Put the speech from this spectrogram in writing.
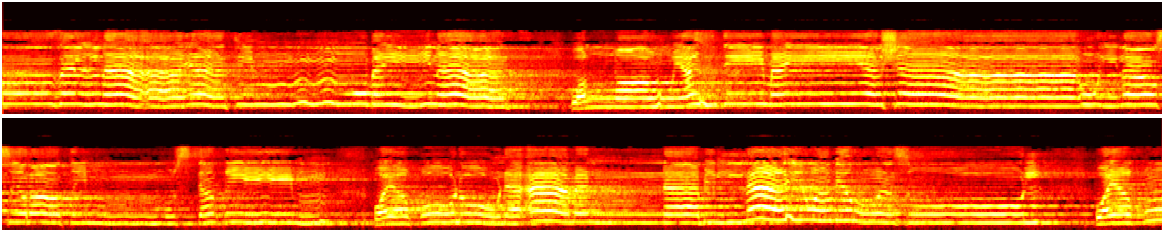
وَاللَّهُ يَهْدِي مَن يَشَاءُ إِلَىٰ صِرَاطٍ مُّسْتَقِيمٍ وَيَقُولُونَ آمَنَّا بِاللَّهِ وَبِالرَّسُولِ وَيَقُولُونَ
